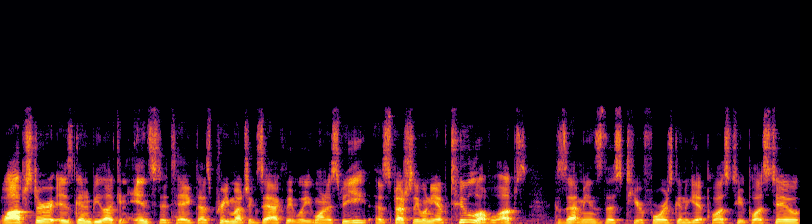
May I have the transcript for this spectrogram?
Lobster is going to be like an insta take. That's pretty much exactly what you want to be, especially when you have two level ups, because that means this tier 4 is going to get plus 2 plus 2.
